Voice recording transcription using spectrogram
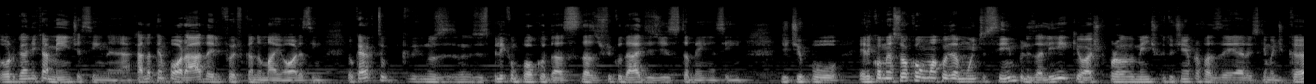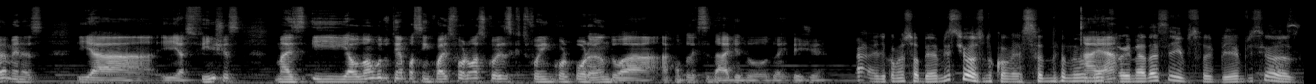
organicamente, assim, né? A cada temporada ele foi ficando maior, assim. Eu quero que tu nos, nos explique um pouco das, das dificuldades disso também, assim. De tipo, ele começou com uma coisa muito simples ali, que eu acho que provavelmente o que tu tinha pra fazer era o esquema de câmeras e, a, e as fichas. Mas, e ao longo do tempo, assim, quais foram as coisas que tu foi incorporando à, à complexidade do, do RPG? Ah, ele começou bem ambicioso no começo, não, não Ah, é? foi nada simples, foi bem ambicioso.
